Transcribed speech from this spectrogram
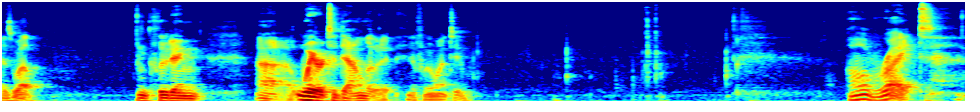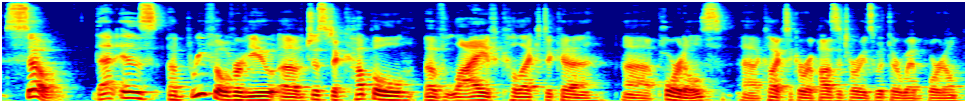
as well, including uh, where to download it if we want to. All right, so that is a brief overview of just a couple of live Colectica uh, portals, uh, Colectica repositories with their web portal.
